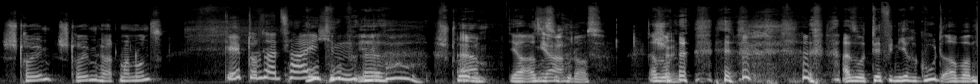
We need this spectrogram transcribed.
Ström, Ström, hört man uns? Gebt uns ein Zeichen. wup, äh, Ström. Ähm, ja, also ja. sieht gut aus. Also, Schön. also definiere gut, aber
